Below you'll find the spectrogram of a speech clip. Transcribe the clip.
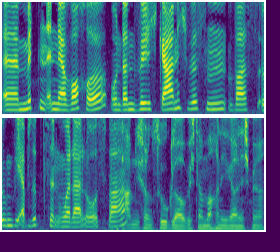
äh, mitten in der Woche und dann will ich gar nicht wissen, was irgendwie ab 17 Uhr da los war. Haben die schon zu, glaube ich, da machen die gar nicht mehr.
